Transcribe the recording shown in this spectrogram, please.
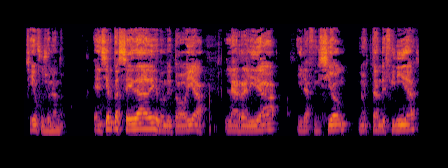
siguen funcionando. En ciertas edades donde todavía la realidad y la ficción no están definidas,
